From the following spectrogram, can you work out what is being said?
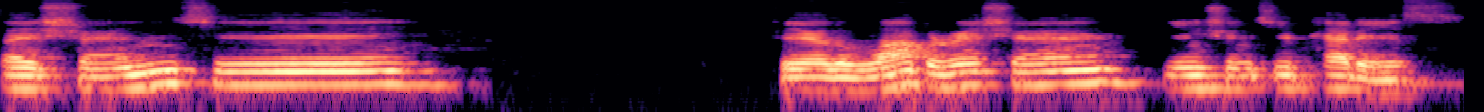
Say feel the vibration in Shenji Palace.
